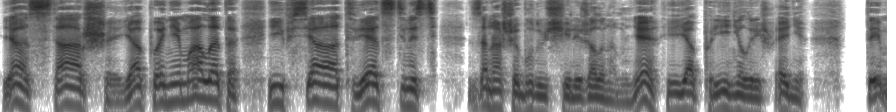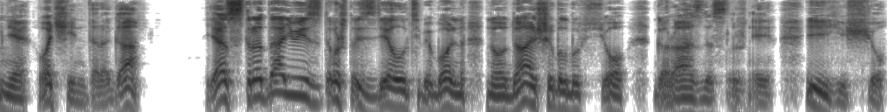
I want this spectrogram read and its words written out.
Я старше, я понимал это, и вся ответственность за наше будущее лежала на мне, и я принял решение. Ты мне очень дорога. Я страдаю из-за того, что сделал тебе больно, но дальше было бы все гораздо сложнее. И еще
